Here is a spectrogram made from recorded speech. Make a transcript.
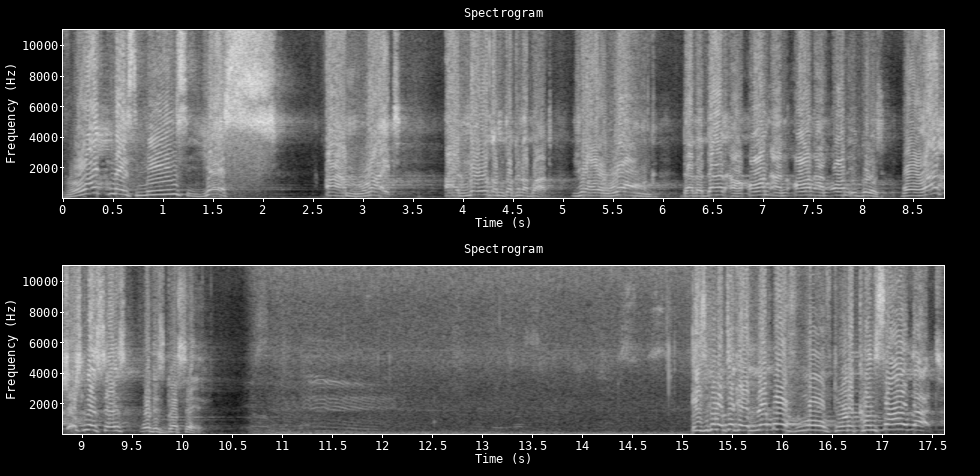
Rightness means, yes, I am right. I know what I'm talking about. You are wrong. Da da da, and on and on and on it goes. But righteousness says, what does God say? It's going to take a labor of love to reconcile that.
